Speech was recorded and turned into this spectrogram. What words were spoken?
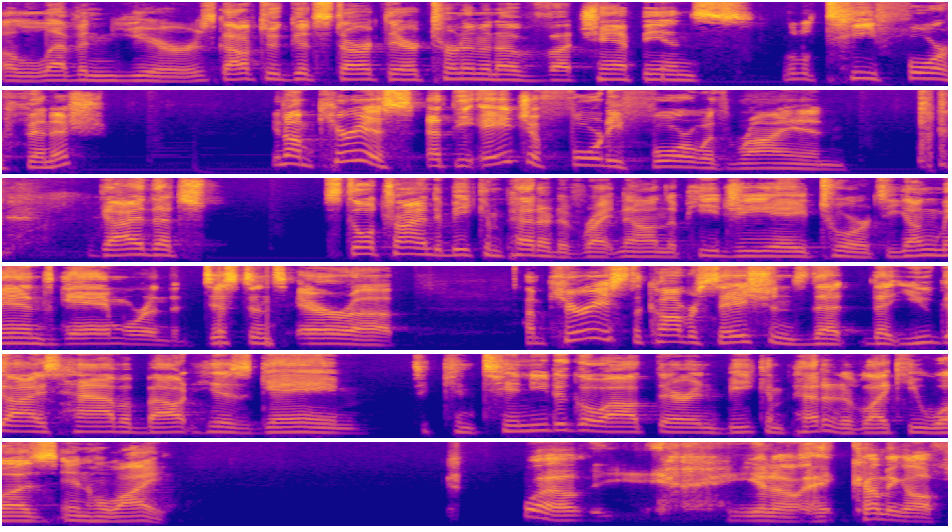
eleven years. Got off to a good start there. Tournament of uh, Champions, little T four finish. You know, I'm curious at the age of 44 with Ryan, guy that's still trying to be competitive right now on the PGA Tour. It's a young man's game. We're in the distance era. I'm curious the conversations that that you guys have about his game to continue to go out there and be competitive like he was in Hawaii. Well, you know, coming off,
